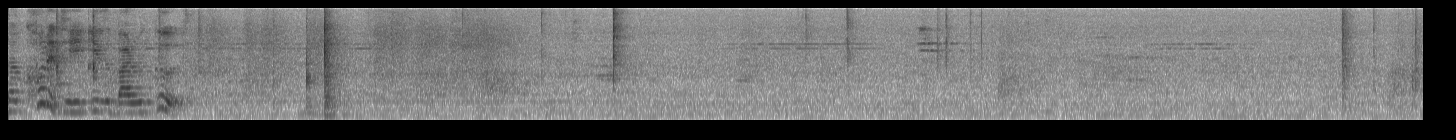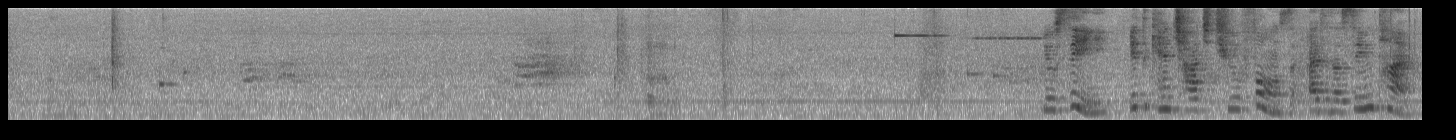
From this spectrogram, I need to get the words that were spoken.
The quality is very good. You see, it can charge two phones at the same time.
